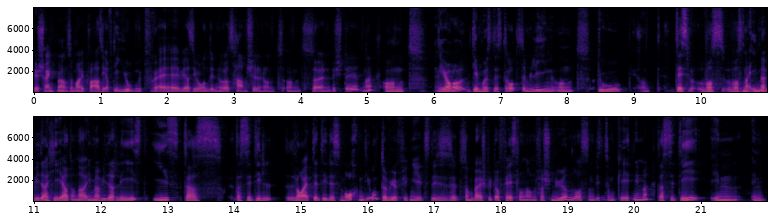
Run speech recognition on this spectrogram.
beschränkt man uns einmal quasi auf die jugendfreie Version, die nur aus Handschellen und, und Säulen besteht. Ne? Und ja, dir muss das trotzdem liegen und du, und das, was, was man immer wieder hört und auch immer wieder liest, ist, dass, dass sie die Leute, die das machen, die Unterwürfigen jetzt, die jetzt zum Beispiel da fesseln und verschnüren lassen bis zum Geht nimmer, dass sie die in, in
